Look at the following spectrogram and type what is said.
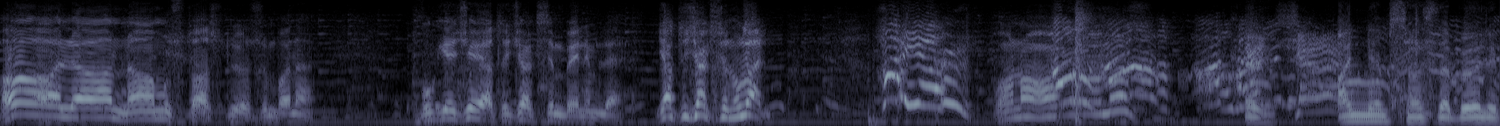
hala namus taslıyorsun bana. Bu gece yatacaksın benimle. Yatacaksın ulan! Hayır! Bana namus! Evet, annem sazda böyle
